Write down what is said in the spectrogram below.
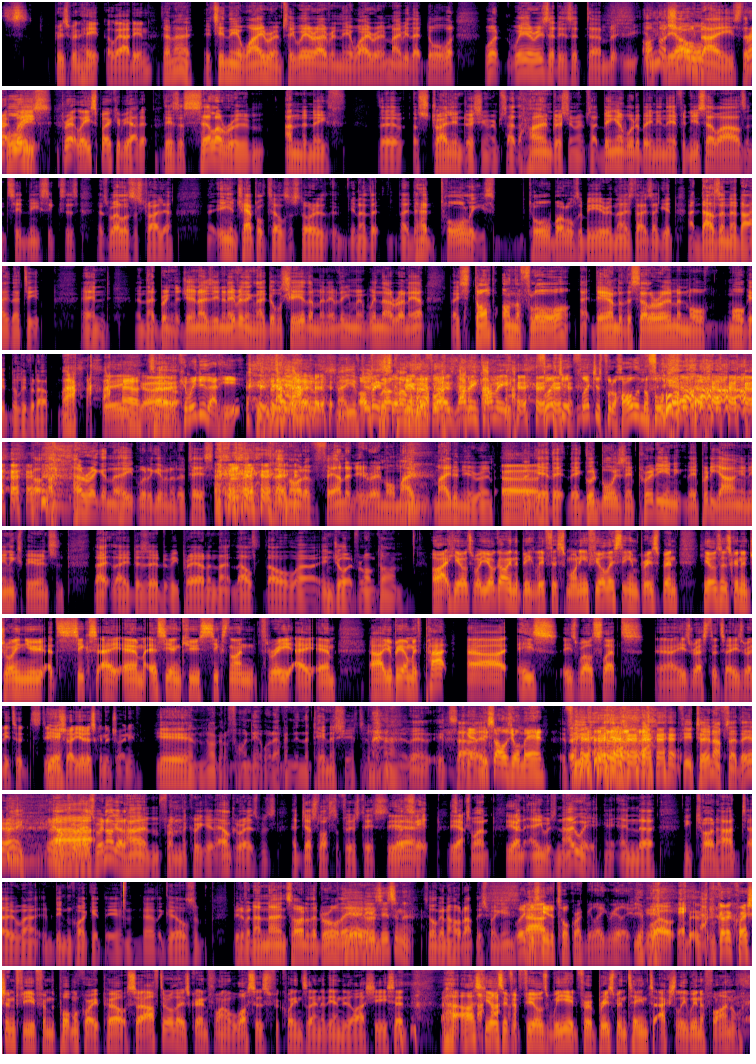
S- Brisbane Heat allowed in? Don't know. It's in the away room. See, we're over in the away room. Maybe that door. What? What? Where is it? Is it? Um, in I'm not the sure. old Well, days, the Brett boys. Lee, Brett Lee spoke about it. There's a cellar room underneath the Australian dressing room, so the home dressing room. So Binga would have been in there for New South Wales and Sydney Sixers as well as Australia. Ian Chappell tells the story. You know that they'd had tallies tall bottles of beer in those days. They'd get a dozen a day. That's it. And and they'd bring the journos in and everything. They'd all share them and everything. And When they run out, they stomp on the floor uh, down to the cellar room, and more more get delivered up. There you go. So- Can we do that here? no, you've I've just been put stopping concrete- There's nothing coming. Fletcher, Fletcher's put a hole in the floor. I I reckon the Heat would have given it a test. they, they might have found a new room or made made a new room. but yeah, they're, they're good boys. They're pretty in, they're pretty young and inexperienced, and they, they deserve to be proud, and they, they'll they'll uh, enjoy it for a long time. All right, Heels. Well, you're going the big lift this morning. If you're listening in Brisbane, Heels is going to join you at 6 a.m. SENQ 693 a.m. Uh, you'll be on with Pat. Uh, he's he's well slept. Uh, he's rested, so he's ready to do Yeah. the show. You're just going to join in. Yeah, and I've got to find out what happened in the tennis yet. And, uh, it's uh, Again, it's missile's your man. a few, a few turn ups out there, eh? Alcaraz, when I got home from the cricket, Alcaraz was had just lost the first test uh, Yeah. set, Yeah. 6 1. Yeah. And he was nowhere. And uh, he tried hard, so uh, it didn't quite get there. And uh, the girls, a bit of an unknown side of the draw there. Yeah, it is, isn't it? It's all going to hold up this weekend. We're just Uh, here to talk rugby league, really. Yeah, well, we've got a question for you from the Port Macquarie Pearl. So after all those grand final losses for Queensland at the end of last year, he said, uh, "Ask Heels if it feels weird for a Brisbane team to actually win a final."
